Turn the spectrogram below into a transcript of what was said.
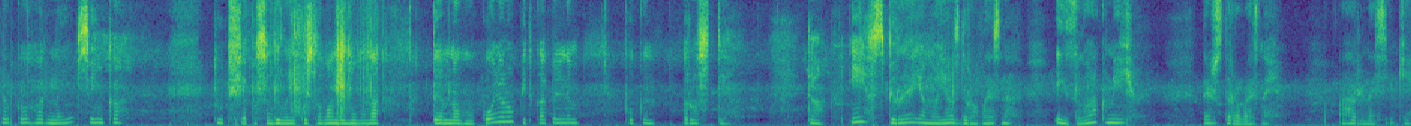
Така гарнесенька. Тут ще посадила якусь лаванду, але вона темного кольору під капельним, поки росте. Так, і спірея моя здоровезна. І злак мій теж здоровезний. Гарнесенький.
